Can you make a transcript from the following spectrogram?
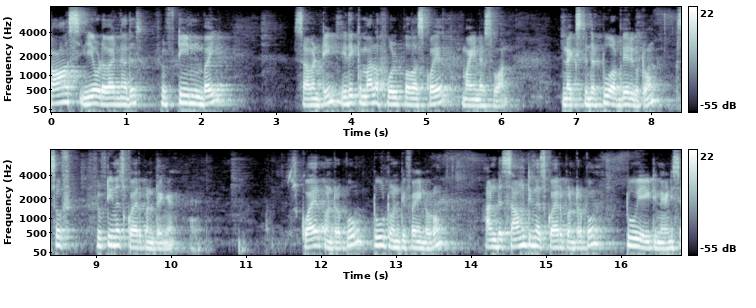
காஸ் ஏவோட வேல்யூ அது ஃபிஃப்டீன் பை செவன்டீன் இதுக்கு மேலே full power square minus one next இந்த டூ அப்படியே இருக்கட்டும். ஸோ ஃபிஃப்டீனை ஸ்கொயர் பண்ணுறீங்க ஸ்கொயர் பண்ணுறப்போ டூ டுவெண்ட்டி ஃபைவ்னு வரும். அண்டு செவன்டீனை ஸ்கொயர் பண்ணுறப்போ two eighty nine is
